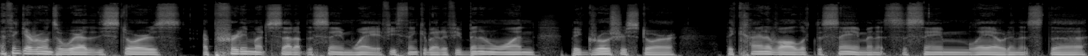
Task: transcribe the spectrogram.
I think everyone's aware that these stores are pretty much set up the same way. If you think about it, if you've been in one big grocery store, they kind of all look the same and it's the same layout and it's the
